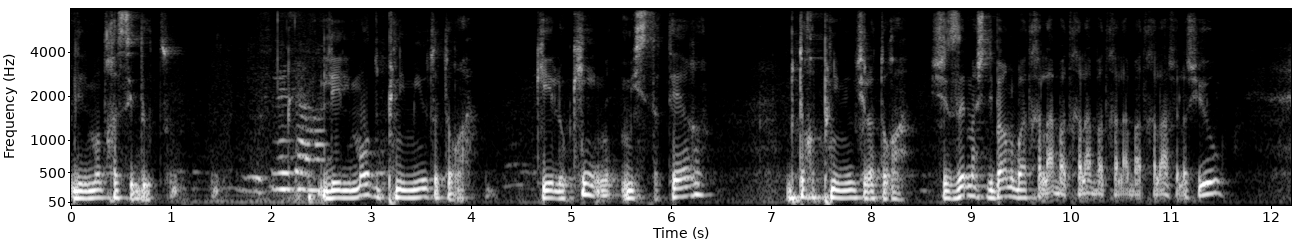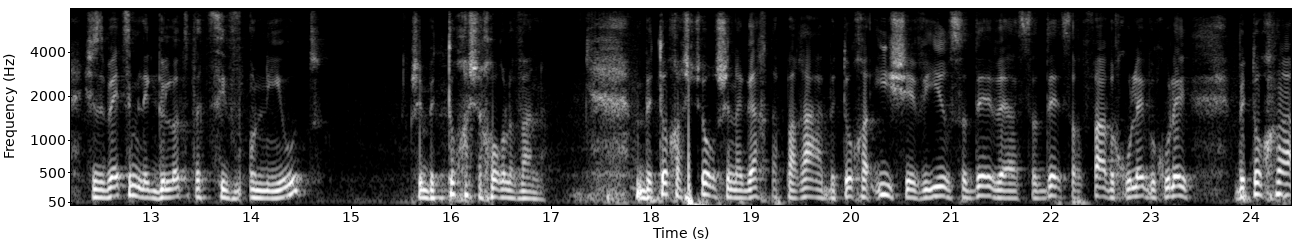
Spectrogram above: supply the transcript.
ללמוד חסידות. ללמוד פנימיות התורה. כי אלוקים מסתתר בתוך הפנימיות של התורה. שזה מה שדיברנו בהתחלה, בהתחלה, בהתחלה, בהתחלה של השיעור. שזה בעצם לגלות את הצבעוניות שבתוך השחור לבן. בתוך השור שנגח את הפרה, בתוך האיש שהבעיר שדה והשדה שרפה וכולי וכולי, בתוך, ה,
